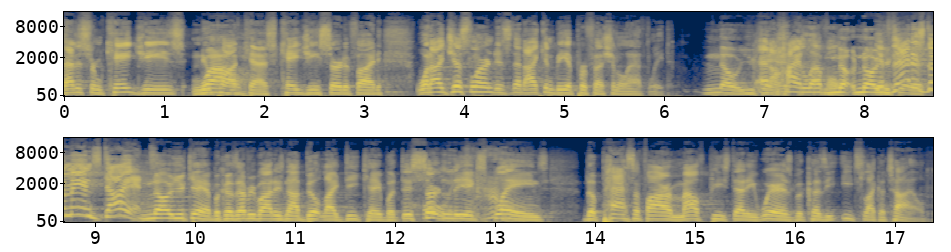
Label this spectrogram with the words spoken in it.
That is from KG's new wow. podcast, KG Certified. What I just learned is that I can be a professional athlete. No, you can't. At a high level. No, no, if you that can't. is the man's diet. No, you can't because everybody's not built like DK. But this Holy certainly cow. explains the pacifier mouthpiece that he wears because he eats like a child.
